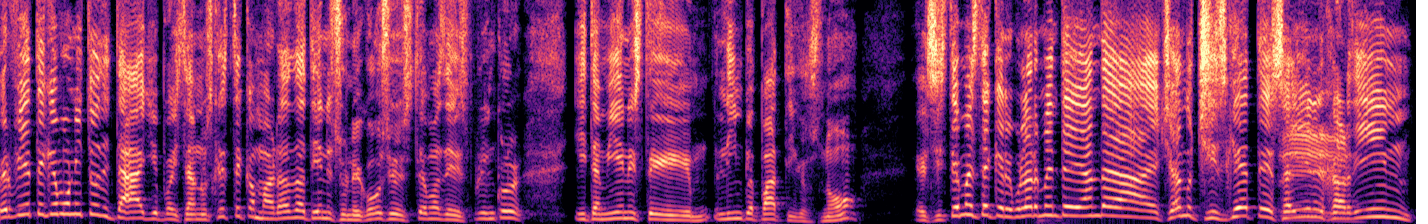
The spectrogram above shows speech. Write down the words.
Pero fíjate qué bonito detalle, paisanos, que este camarada tiene su negocio de sistemas de sprinkler y también este limpia patios, ¿no? El sistema este que regularmente anda echando chisguetes ahí en el jardín,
